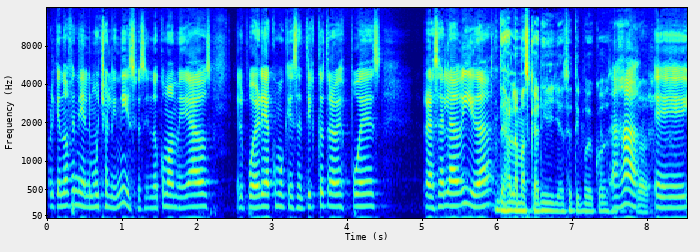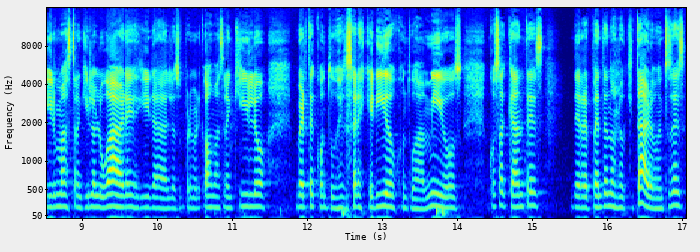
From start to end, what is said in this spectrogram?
Porque no fue ni mucho al inicio, sino como a mediados, el poder ya como que sentir que otra vez puedes rehacer la vida Dejar la mascarilla, ese tipo de cosas. Ajá, Claro. eh, ir más tranquilo a lugares, ir a los supermercados más tranquilo, verte con tus seres queridos, con tus amigos, cosa que antes de repente nos lo quitaron. Entonces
